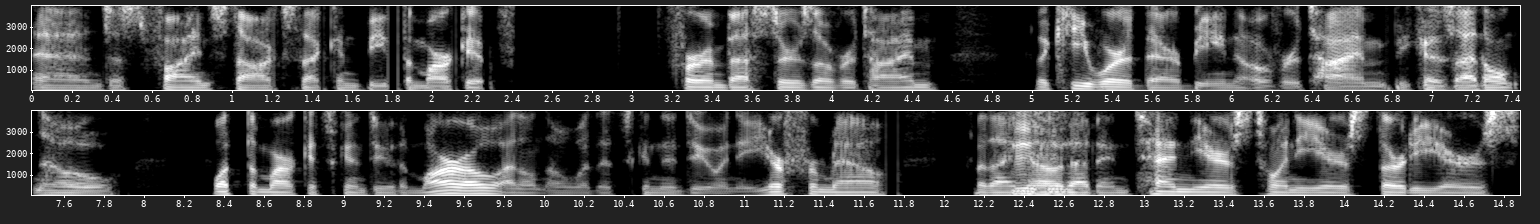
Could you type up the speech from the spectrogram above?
and just find stocks that can beat the market for investors over time. The key word there being over time, because I don't know what the market's going to do tomorrow. I don't know what it's going to do in a year from now. But I know mm-hmm. that in 10 years, 20 years, 30 years,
